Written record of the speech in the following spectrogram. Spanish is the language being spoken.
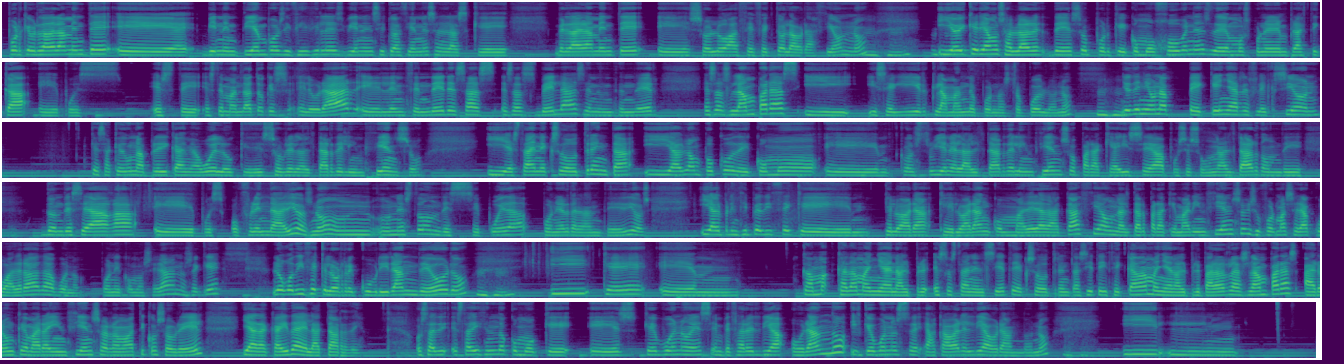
porque verdaderamente eh, vienen tiempos difíciles, vienen situaciones en las que verdaderamente eh, solo hace efecto la oración, ¿no? Y hoy queríamos hablar de eso porque como jóvenes debemos poner en práctica eh, pues este, este mandato que es el orar, el encender esas, esas velas, el encender esas lámparas y, y seguir clamando por nuestro pueblo, ¿no? Yo tenía una pequeña reflexión que saqué de una prédica de mi abuelo que es sobre el altar del incienso y está en Éxodo 30 y habla un poco de cómo eh, construyen el altar del incienso para que ahí sea pues eso, un altar donde, donde se haga eh, pues ofrenda a Dios, ¿no? Un, un esto donde se pueda poner delante de Dios. Y al principio dice que, que lo hará, que lo harán con madera de acacia, un altar para quemar incienso y su forma será cuadrada, bueno, pone cómo será, no sé qué. Luego dice que lo recubrirán de oro y que em, cada mañana, esto está en el 7, Éxodo 37, dice, cada mañana al preparar las lámparas, Aarón quemará incienso aromático sobre él y a la caída de la tarde. O sea, está diciendo como que es qué bueno es empezar el día orando y qué bueno es eh, acabar el día orando, ¿no? Y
